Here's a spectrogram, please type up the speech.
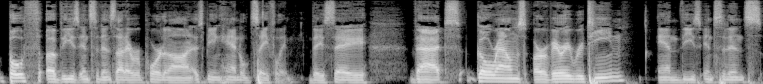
both of these incidents that I reported on as being handled safely. They say that go arounds are very routine and these incidents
